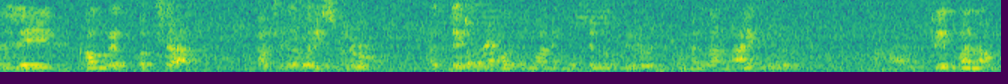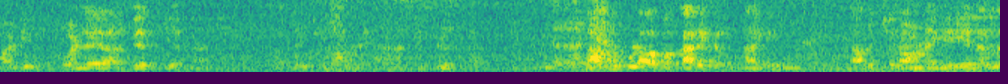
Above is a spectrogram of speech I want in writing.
ಅಲ್ಲಿ ಕಾಂಗ್ರೆಸ್ ಪಕ್ಷ ಪಕ್ಷದ ವರಿಷ್ಠರು, ಅಧ್ಯಕ್ಷರು ಮತ್ತು ಮಾನ್ಯ ಮುಖ್ಯಮಂತ್ರಿಗಳು, ನಮ್ಮೆಲ್ಲ ನಾಯಕರು ತೀರ್ಮಾನ ಮಾಡಿ ಒಳ್ಳೆಯ ಅಭ್ಯರ್ಥಿಯನ್ನು ಚುನಾವಣೆ ತಿಳಿಸ್ತಾರೆ ನಾನು ಕೂಡ ಒಬ್ಬ ಕಾರ್ಯಕರ್ತನಾಗಿ, ನಾನು ಚುನಾವಣೆಗೆ ಏನೆಲ್ಲ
